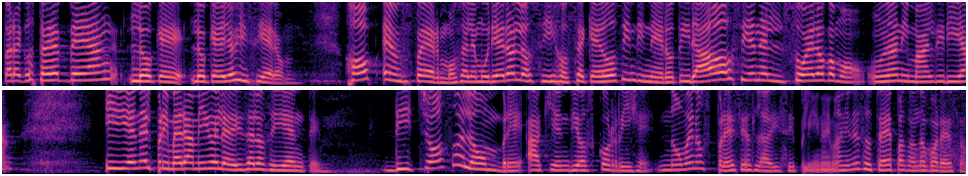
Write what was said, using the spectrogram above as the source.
para que ustedes vean lo que, lo que ellos hicieron. Job enfermo, se le murieron los hijos, se quedó sin dinero, tirado así en el suelo como un animal diría. Y viene el primer amigo y le dice lo siguiente, Dichoso el hombre a quien Dios corrige, no menosprecies la disciplina. Imagínense ustedes pasando por eso.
